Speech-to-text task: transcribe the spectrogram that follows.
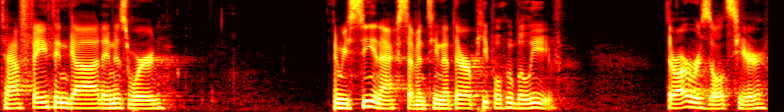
to have faith in God and His Word. And we see in Acts 17 that there are people who believe. There are results here.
